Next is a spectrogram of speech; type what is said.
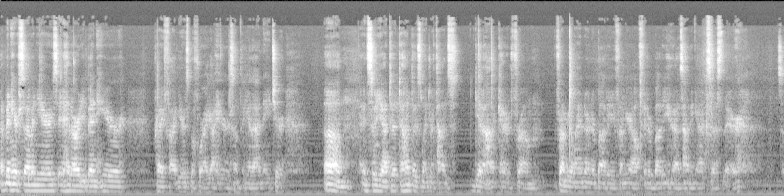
I've been here seven years. It had already been here probably five years before I got here or something of that nature. Um, and so yeah, to, to hunt those Lindrith hunts, get a hunt code from from your landowner buddy, from your outfitter buddy who has hunting access there. So.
